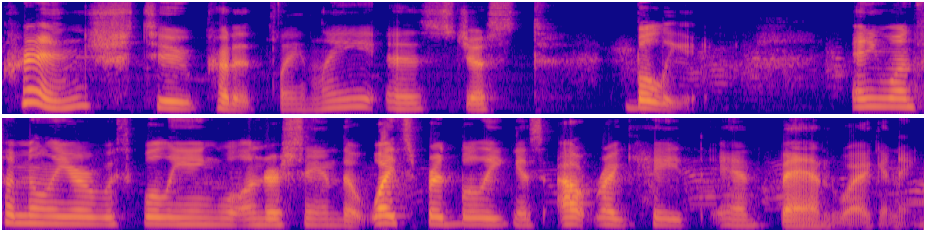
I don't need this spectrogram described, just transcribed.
Cringe, to put it plainly, is just bullying. Anyone familiar with bullying will understand that widespread bullying is outright hate and bandwagoning.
